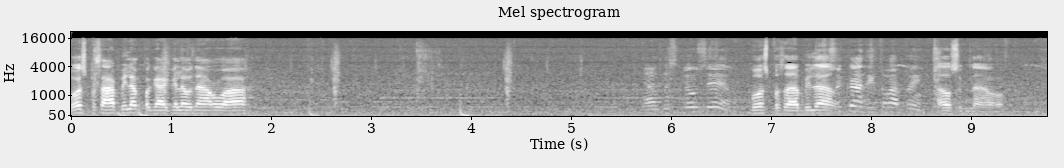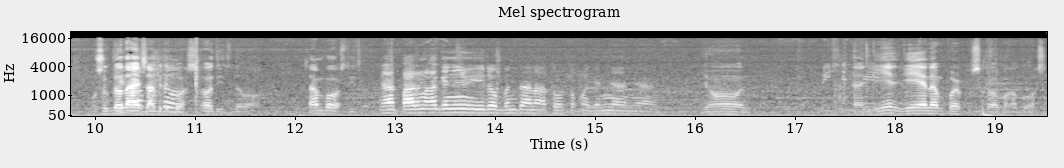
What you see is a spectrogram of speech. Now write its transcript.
Boss, pasabi lang paggagalaw na ako ha. Yan, disclose eh. Boss, pasabi lang. Usog ka, dito ka pre. Ah, usog na ako. Usog daw tayo, sabi ni boss. Oh, dito daw ako. Saan boss? Dito. Yan, parang nakaganyan yung ilaw banda, nakatutok na ganyan. Yan. Yun. Yan, ganyan, ganyan ang purpose ko mga boss.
